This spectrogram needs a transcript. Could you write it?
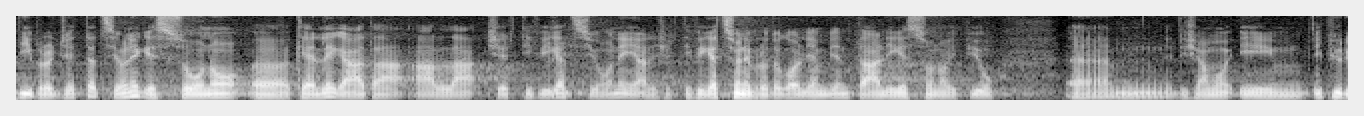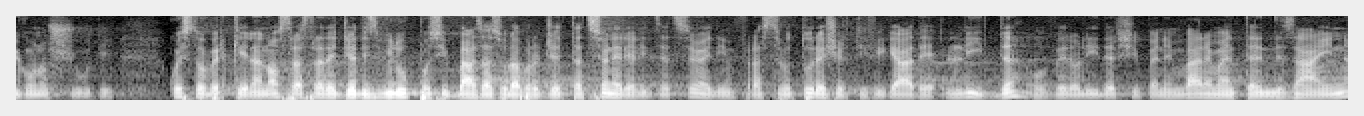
di progettazione che, sono, eh, che, è legata alla certificazione, alle certificazioni protocolli ambientali che sono i più, ehm, diciamo, i, i più riconosciuti. Questo perché la nostra strategia di sviluppo si basa sulla progettazione e realizzazione di infrastrutture certificate LEED, ovvero Leadership and Environment and Design,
